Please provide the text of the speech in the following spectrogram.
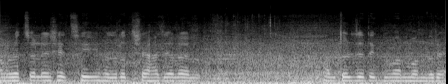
আমরা চলে এসেছি হজরত শাহজালাল আন্তর্জাতিক বিমানবন্দরে।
